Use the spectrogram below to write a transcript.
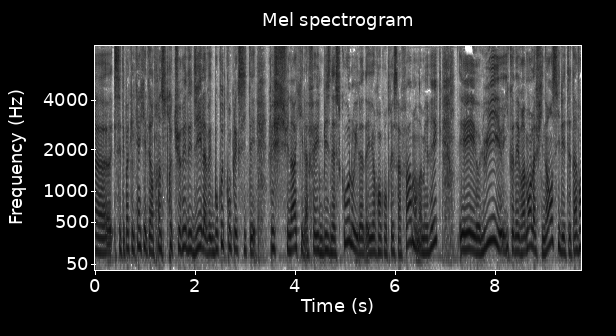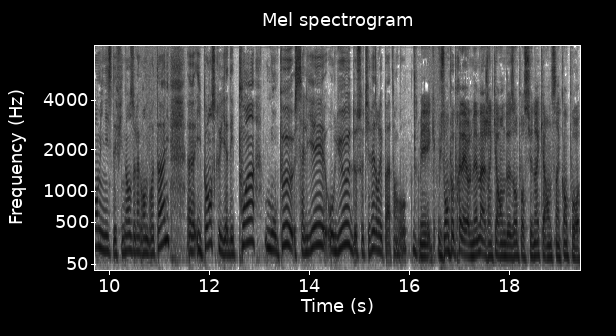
Euh, c'était pas quelqu'un qui était en train de structurer des deals avec beaucoup de complexité. Rishi Sunak, il a fait une business school où il a d'ailleurs rencontré sa femme en Amérique. Et euh, lui, il connaît vraiment la finance. Il était avant ministre des Finances de la Grande-Bretagne. Euh, il pense qu'il y a des points où on peut s'allier au lieu de se tirer dans les pattes, en gros. Mais ils ont à peu près d'ailleurs le même âge, hein, 42 ans pour Sunak, 45 ans pour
